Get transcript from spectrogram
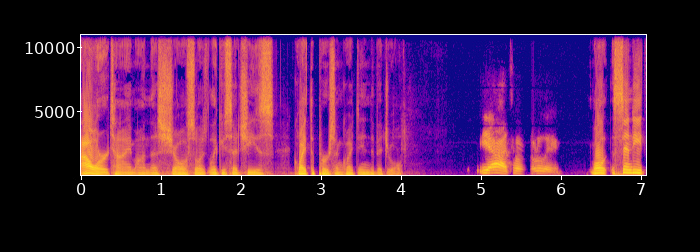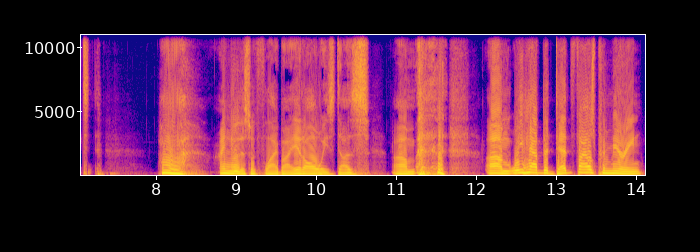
our time on this show. So, like you said, she's quite the person, quite the individual. Yeah, totally. Well, Cindy, I knew this would fly by. It always does. Um, um, we have the Dead Files premiering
